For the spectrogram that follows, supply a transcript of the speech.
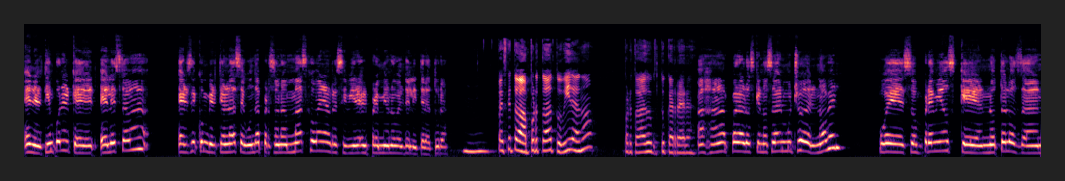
en el tiempo en el que él estaba, él se convirtió en la segunda persona más joven en recibir el premio Nobel de Literatura. Mm, pues que te va por toda tu vida, ¿no? Por toda tu, carrera. Ajá, para los que no saben mucho del Nobel, pues son premios que no te los dan,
